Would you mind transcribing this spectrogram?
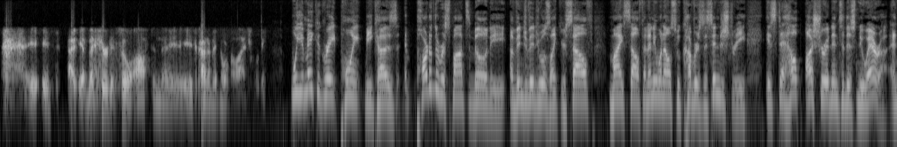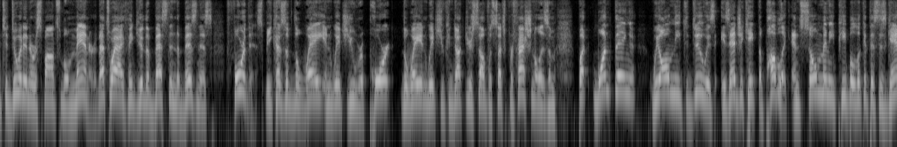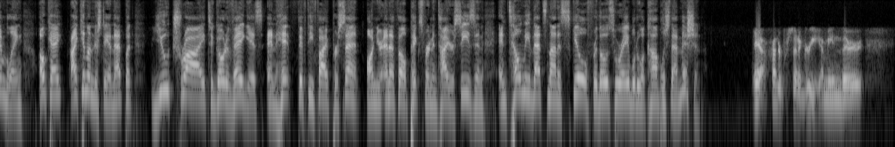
it, it I, have heard it so often that it, it's kind of been normalized for me. Well, you make a great point because part of the responsibility of individuals like yourself, myself, and anyone else who covers this industry is to help usher it into this new era and to do it in a responsible manner. That's why I think you're the best in the business for this because of the way in which you report, the way in which you conduct yourself with such professionalism. But one thing we all need to do is is educate the public. And so many people look at this as gambling. Okay i can understand that but you try to go to vegas and hit 55% on your nfl picks for an entire season and tell me that's not a skill for those who are able to accomplish that mission. Yeah 100% agree. I mean there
